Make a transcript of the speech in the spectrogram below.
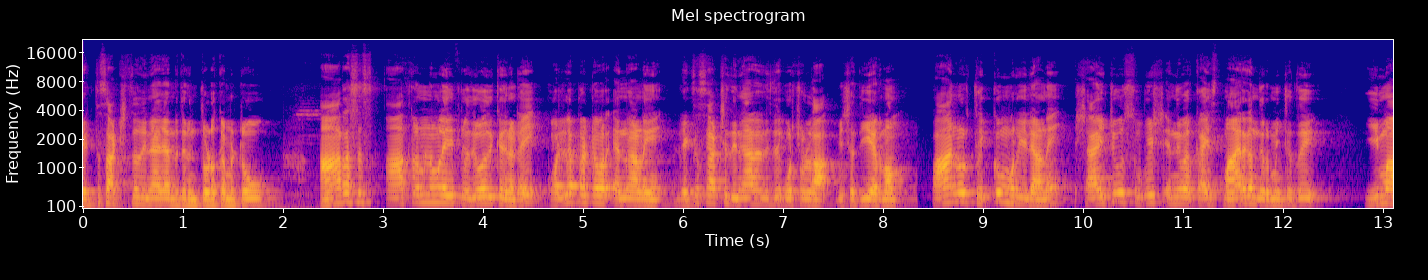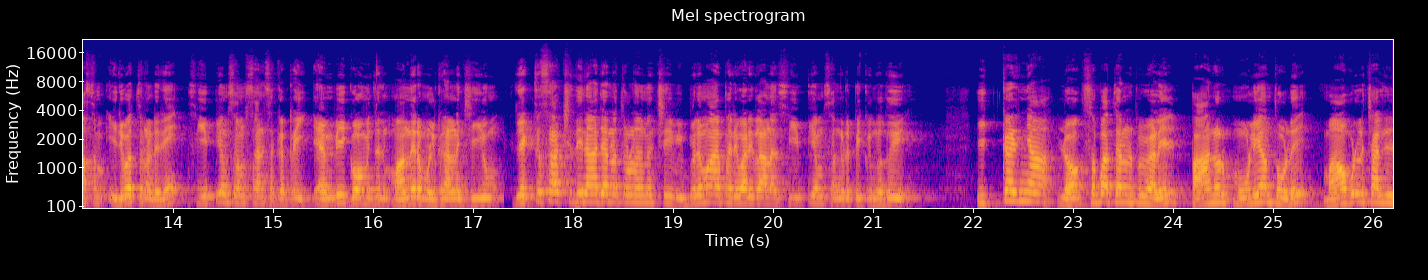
രക്തസാക്ഷിത്വ ദിനാചരണത്തിനും തുടക്കമിട്ടു. ആർ എസ് എസ് ആക്രമണങ്ങളെ പ്രതിരോധിക്കുന്നതിനിടെ കൊല്ലപ്പെട്ടവർ എന്നാണ് രക്തസാക്ഷി ദിനാചരണത്തെക്കുറിച്ചുള്ള വിശദീകരണം. പാനൂർ തെക്കുംമുറിയിലാണ് ഷൈജു സുബീഷ് എന്നിവർക്കായി സ്മാരകം നിർമ്മിച്ചത്. ഈ മാസം ഇരുപത്തിരണ്ടിന് സി പി എം സംസ്ഥാന സെക്രട്ടറി എം വി ഗോവിന്ദൻ മന്ദിരം ഉദ്ഘാടനം ചെയ്യും. രക്തസാക്ഷി ദിനാചരണത്തോടനുബന്ധിച്ച് വിപുലമായ പരിപാടികളാണ് സി പി എം സംഘടിപ്പിക്കുന്നത്. ഇക്കഴിഞ്ഞ ലോക്സഭാ തെരഞ്ഞെടുപ്പ് വേളയിൽ പാനൂർ മൂളിയാംതോട് മാവുള്ളച്ചാലിൽ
